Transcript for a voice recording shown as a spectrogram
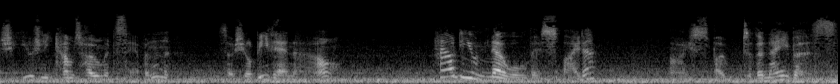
She usually comes home at seven, so she'll be there now. How do you know all this, Spider? I spoke to the neighbors.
